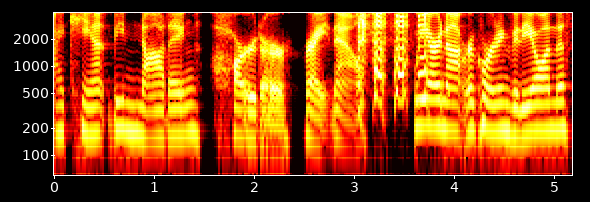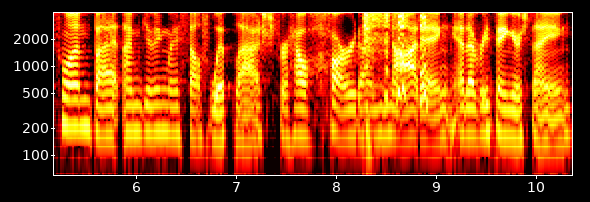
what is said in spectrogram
I can't be nodding harder right now. we are not recording video on this one, but I'm giving myself whiplash for how hard I'm nodding at everything you're saying.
